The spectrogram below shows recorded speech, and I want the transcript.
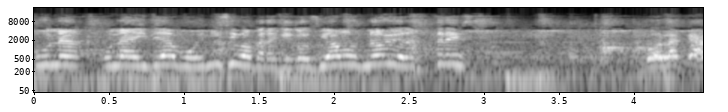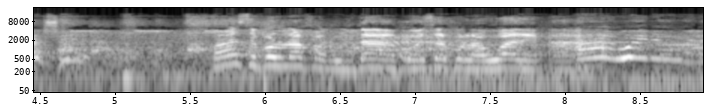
una, una idea buenísima para que consigamos novio las tres. Por la calle. Puede ser por una facultad, puede ser por la UADE. ah, Ah, bueno, bueno,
